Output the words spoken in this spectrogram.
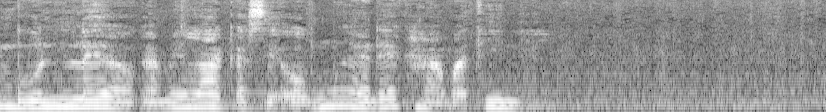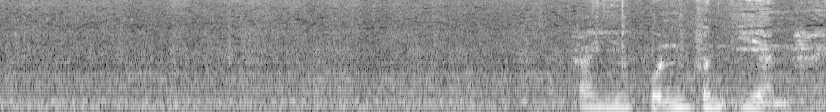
ำบุญแล้วกันเวลากกสิออกเมื่อได้ข่าวว่าที่นี่อายุผลเป็นเอียนให้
